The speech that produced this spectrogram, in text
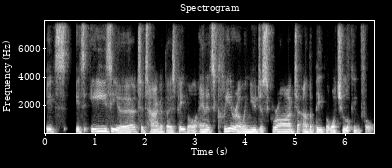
it's it's easier to target those people and it's clearer when you describe to other people what you're looking for.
